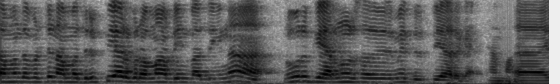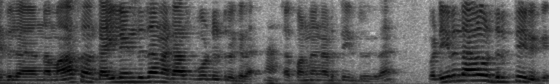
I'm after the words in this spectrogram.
சம்பந்தப்பட்டு நம்ம திருப்தியா இருக்கிறோமா அப்படின்னு பாத்தீங்கன்னா நூறுக்கு இருநூறு சதவீதமே திருப்தியா இருக்கேன். இதுல நான் மாசம் கையில இருந்து தான் நான் காசு போட்டுட்டு இருக்கிறேன் பண்ண நடத்திட்டு இருக்கிறேன் பட் இருந்தாலும் ஒரு திருப்தி இருக்கு.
